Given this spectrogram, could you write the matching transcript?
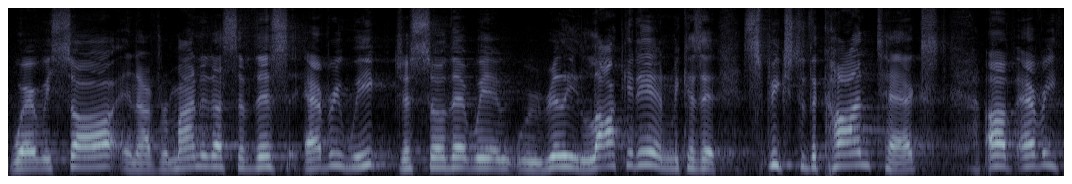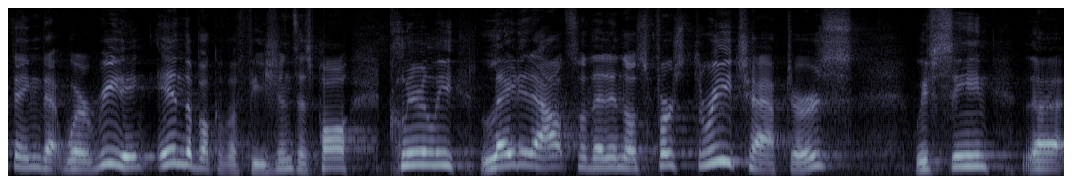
where we saw, and I've reminded us of this every week just so that we, we really lock it in because it speaks to the context of everything that we're reading in the book of Ephesians, as Paul clearly laid it out so that in those first three chapters, We've seen uh,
